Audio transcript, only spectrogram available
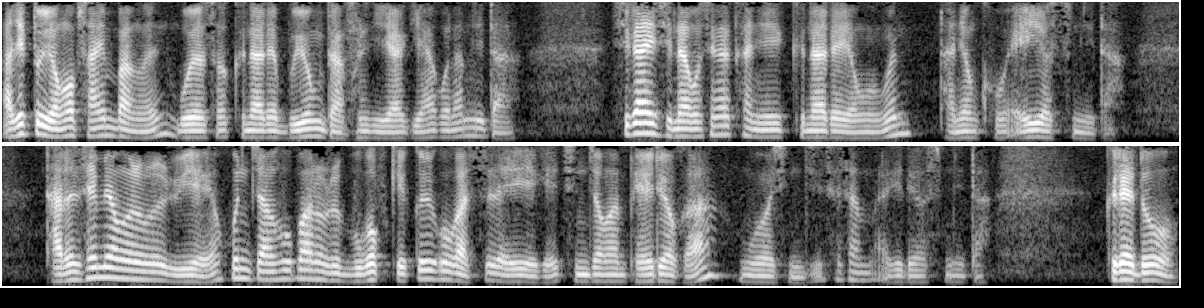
아직도 영업 4인방은 모여서 그날의 무용담을 이야기하곤 합니다. 시간이 지나고 생각하니 그날의 영웅은 단연코 A였습니다. 다른 세 명을 위해 혼자 후반호를 무겁게 끌고 갔을 A에게 진정한 배려가 무엇인지 새삼 알게 되었습니다. 그래도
